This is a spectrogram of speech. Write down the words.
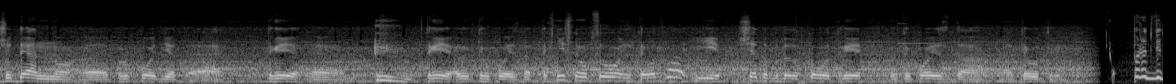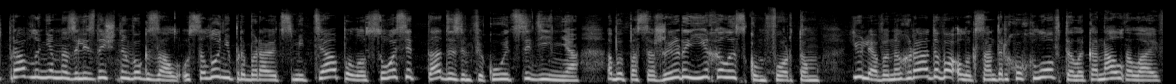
Щоденно е, проходять три, три електропоїзда технічного обслуговування ТО2 і ще додатково три електропоїзда е, ТО3. Перед відправленням на залізничний вокзал у салоні прибирають сміття, пилососять та дезінфікують сидіння, аби пасажири їхали з комфортом. Юлія Виноградова, Олександр Хохлов, телеканал Лайф.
